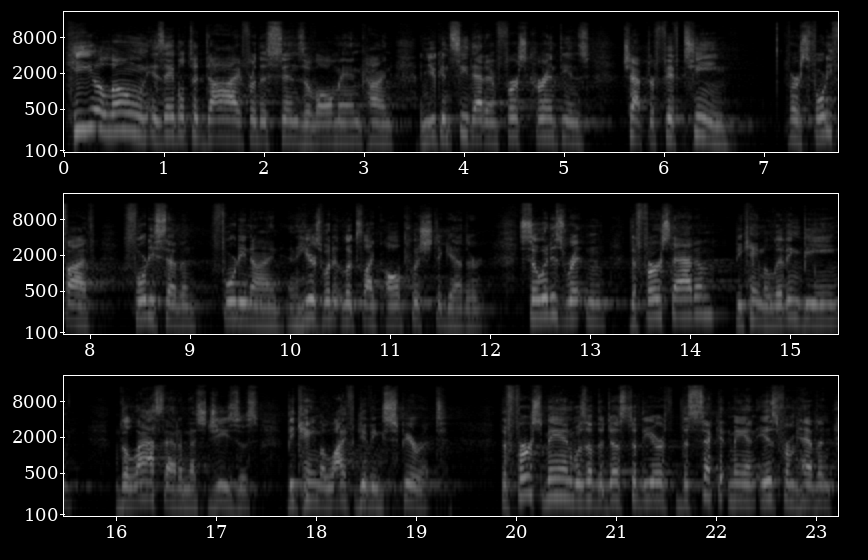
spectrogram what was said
He alone is able to die for the sins of all mankind. And you can see that in 1 Corinthians chapter 15, verse 45, 47, 49. And here's what it looks like all pushed together. So it is written the first Adam became a living being, the last Adam, that's Jesus, became a life giving spirit. The first man was of the dust of the earth. The second man is from heaven.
